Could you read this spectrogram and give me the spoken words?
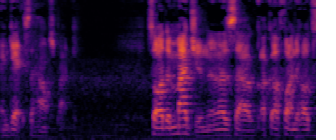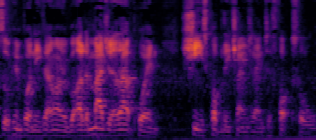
and gets the house back. So I'd imagine, and as I say, I, I find it hard to sort of pinpoint the exact moment, but I'd imagine at that point she's probably changed her name to Foxhall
